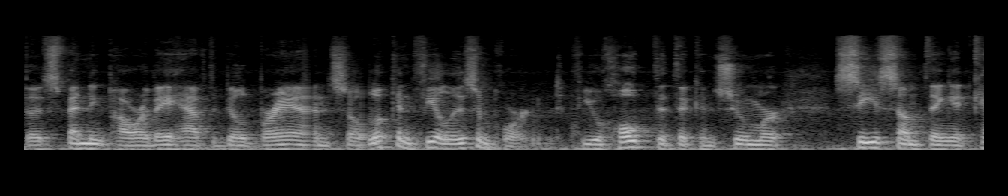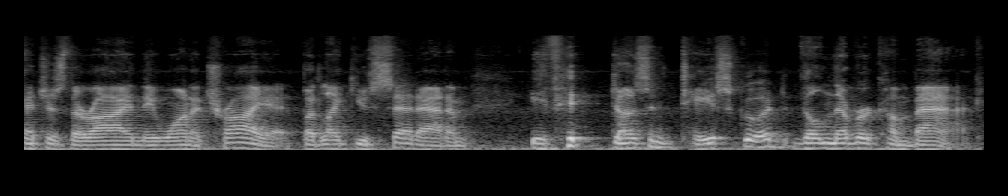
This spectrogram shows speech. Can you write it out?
the spending power they have to build brands. So look and feel is important. If you hope that the consumer sees something, it catches their eye and they want to try it. But like you said, Adam, if it doesn't taste good, they'll never come back.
